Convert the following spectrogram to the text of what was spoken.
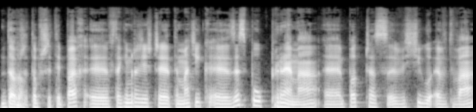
Dobrze, No. to przy typach. E, W takim razie jeszcze temacik. E, Zespół Prema e, podczas wyścigu F2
